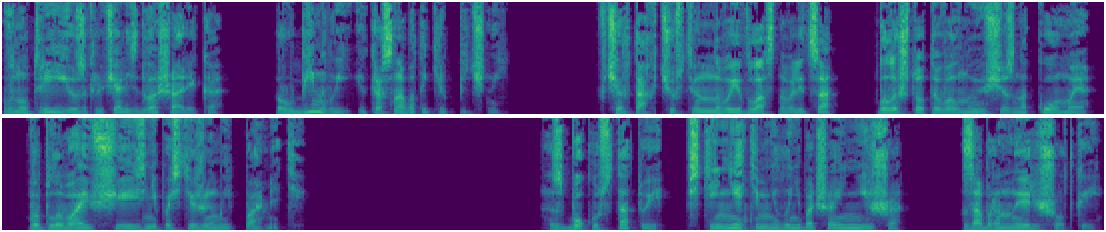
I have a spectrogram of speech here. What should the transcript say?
Внутри ее заключались два шарика — рубиновый и красновато-кирпичный. В чертах чувственного и властного лица было что-то волнующе знакомое, выплывающее из непостижимой памяти. Сбоку статуи в стене темнела небольшая ниша, забранная решеткой.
